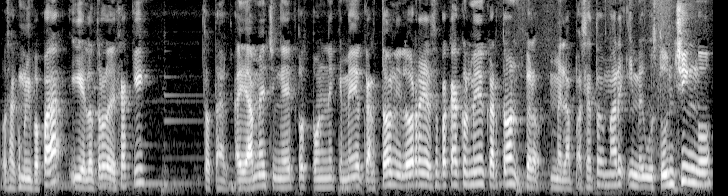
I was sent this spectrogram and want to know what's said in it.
o sea, como mi papá, y el otro lo dejé aquí. Total, allá me chingué, pues ponle que medio cartón, y luego regresé para acá con medio cartón, pero me la pasé a tomar y me gustó un chingo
